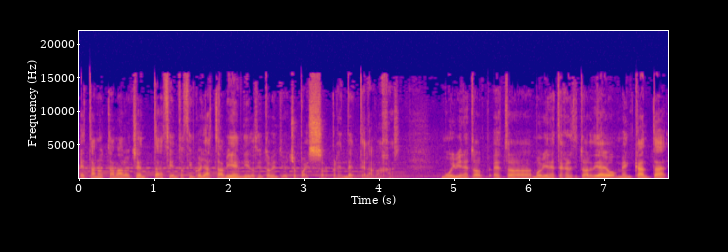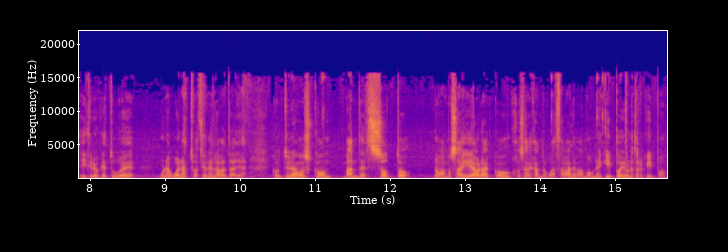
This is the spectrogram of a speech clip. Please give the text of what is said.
esta no está mal, 80, 105 ya está bien y 228 pues sorprendente las bajas. Muy bien esto, esto muy bien este ejército ardiaeo, me encanta y creo que tuve una buena actuación en la batalla. Continuamos con Van der Soto, no, vamos a ir ahora con José Alejandro Guaza, ¿vale? Vamos a un equipo y un otro equipo.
